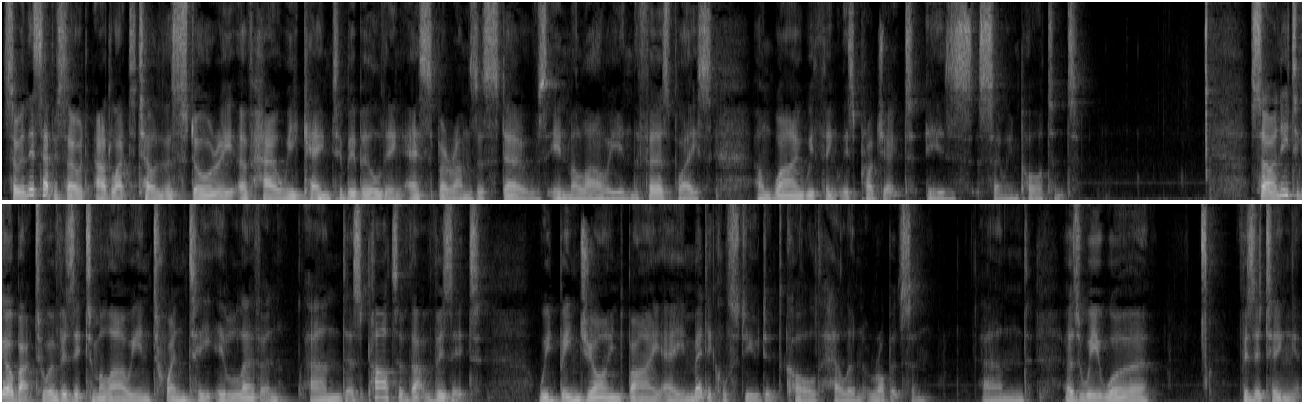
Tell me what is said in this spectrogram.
So, in this episode, I'd like to tell you the story of how we came to be building Esperanza stoves in Malawi in the first place and why we think this project is so important. So, I need to go back to a visit to Malawi in 2011, and as part of that visit, we'd been joined by a medical student called Helen Robertson. And as we were visiting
